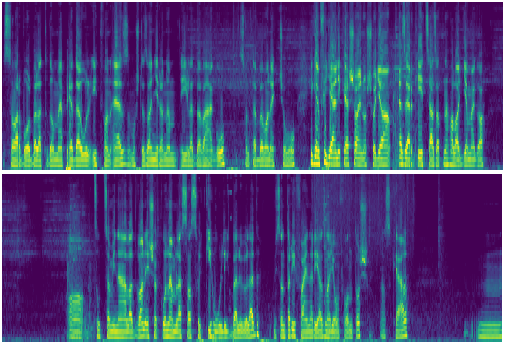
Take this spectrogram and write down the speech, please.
szarból bele tudom, mert például itt van ez, most ez annyira nem életbe vágó, viszont ebben van egy csomó. Igen, figyelni kell sajnos, hogy a 1200-at ne haladja meg a a cucc, ami nálad van, és akkor nem lesz az, hogy kihullik belőled. Viszont a refinery az nagyon fontos, az kell. Mm,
